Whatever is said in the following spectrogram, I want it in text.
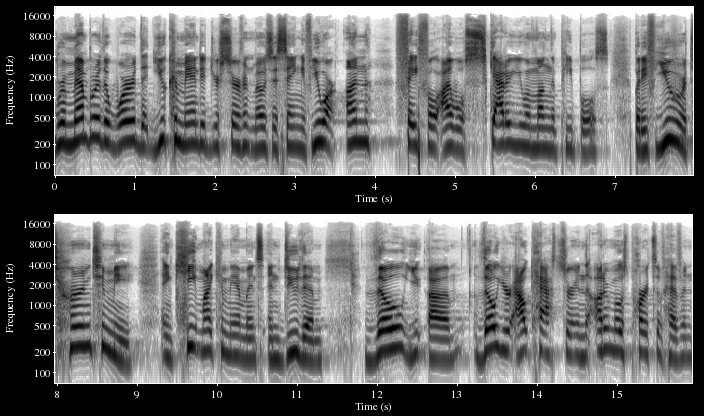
Remember the word that you commanded your servant Moses, saying, If you are unfaithful, I will scatter you among the peoples. But if you return to me and keep my commandments and do them, though, you, um, though your outcasts are in the uttermost parts of heaven,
